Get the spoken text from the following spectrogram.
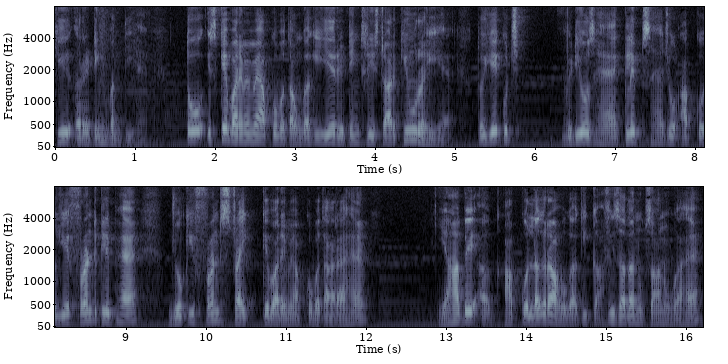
की रेटिंग बनती है। तो इसके बारे में मैं आपको बताऊँगा कि ये रेटिंग थ्री स्टार क्यों रही है। तो ये कुछ वीडियोस हैं क्लिप्स हैं, जो आपको, ये फ्रंट क्लिप है, जो कि फ्रंट स्ट्राइक के बारे में आपको बता रहा है। यहाँ पे आपको लग रहा होगा कि काफ़ी ज़्यादा नुकसान हुआ है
